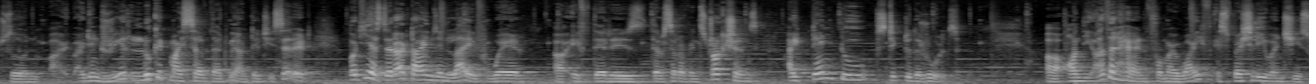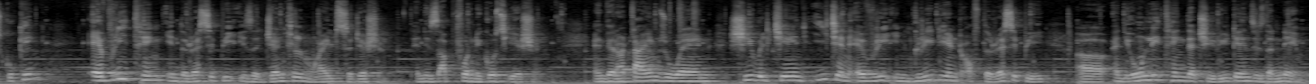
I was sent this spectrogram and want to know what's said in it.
so i, I didn't really look at myself that way until she said it but yes there are times in life where uh, if there is there are set of instructions i tend to stick to the rules uh, on the other hand for my wife especially when she's cooking everything in the recipe is a gentle mild suggestion and is up for negotiation. And there are times when she will change each and every ingredient of the recipe uh, and the only thing that she retains is the name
